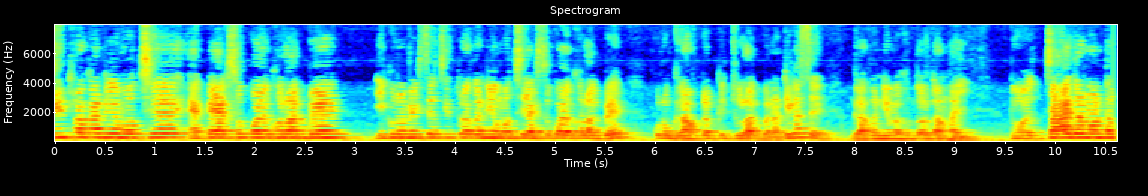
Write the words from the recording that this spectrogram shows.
চিত্র আঁকার নিয়ম হচ্ছে, একটা একশো কয়েক লাগবে। ইকোনমিক্সের চিত্র আঁকার নিয়ম হচ্ছে, একশো কয়েক লাগবে। কোনো গ্রাফ টাফ কিছু লাগবে না, ঠিক আছে? গ্রাফের নিয়ম এখন দরকার নাই। তো চাহিদার মানটা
